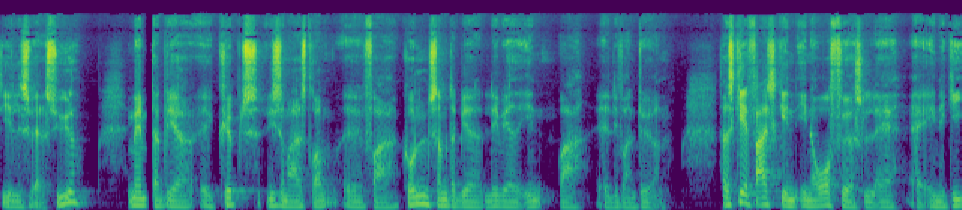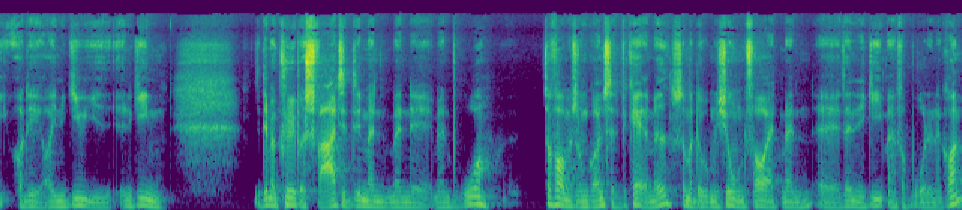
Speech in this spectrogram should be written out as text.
de er lidt svært at syre, men der bliver øh, købt lige så meget strøm øh, fra kunden, som der bliver leveret ind fra øh, leverandøren. Så der sker faktisk en, en overførsel af, af energi, og, det, og energi, energien, det man køber, svarer til det, man, man, øh, man bruger. Så får man sådan nogle grønne certifikater med, som er dokumentation for, at man, øh, den energi, man forbruger, den er grøn.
